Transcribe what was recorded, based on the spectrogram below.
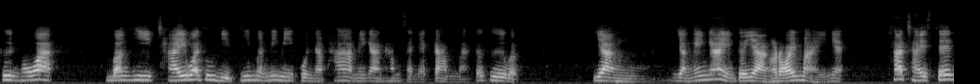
ขึ้น เพราะว่า บางทีใช้วัตถุดิบที่มันไม่มีคุณภาพในการทำสัญญกรรมมาก็คือแบบอย่างอย่างง่ายๆ อย่างตัวอย่างร้อยไหมเนี่ย ถ้าใช้เส้น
